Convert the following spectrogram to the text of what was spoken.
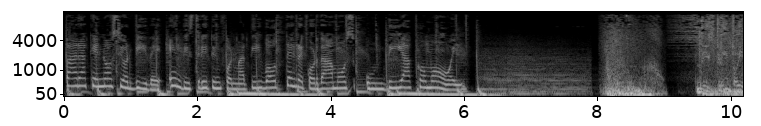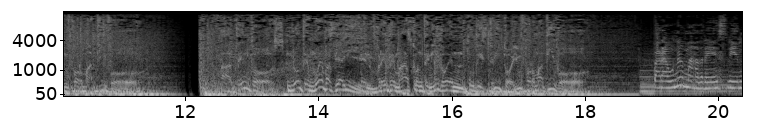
Para que no se olvide, en Distrito Informativo te recordamos un día como hoy. Distrito Informativo. Atentos, no te muevas de ahí. El breve más contenido en tu Distrito Informativo. Para una madre es bien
